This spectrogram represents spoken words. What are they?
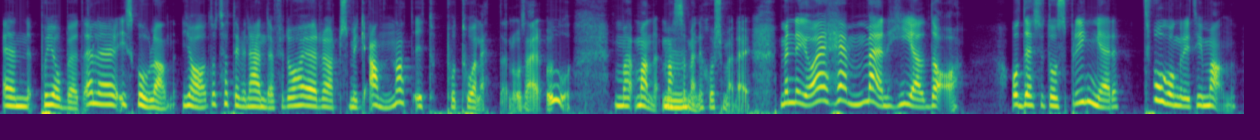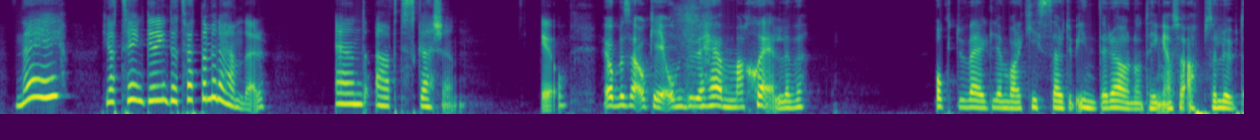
en, på jobbet eller i skolan, ja då tvättar jag mina händer för då har jag rört så mycket annat i, på toaletten och så här, ma- man, massa människor som är där. Men när jag är hemma en hel dag och dessutom springer två gånger i timmen, nej, jag tänker inte tvätta mina händer. End of discussion. Ew. Jag bara såhär, okej om du är hemma själv och du verkligen bara kissar och typ inte rör någonting, alltså absolut,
